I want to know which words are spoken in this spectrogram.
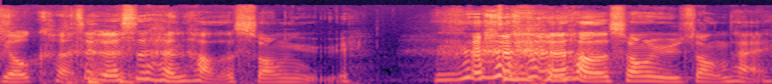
有可能，这个是很好的双鱼，很好的双鱼状态。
